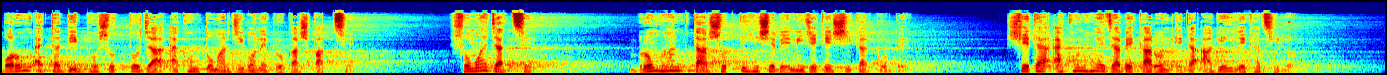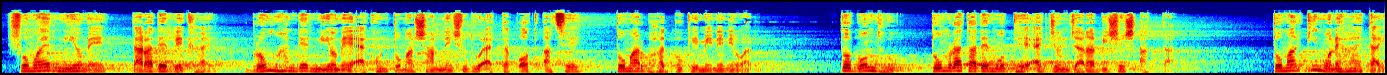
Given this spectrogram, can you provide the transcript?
বরং একটা দিব্য সত্য যা এখন তোমার জীবনে প্রকাশ পাচ্ছে। সময় যাচ্ছে। ব্রহ্মাণ্ড তার শক্তি হিসেবে নিজেকে স্বীকার করবে। সেটা এখন হয়ে যাবে কারণ এটা আগেই লেখা ছিল। সময়ের নিয়মে, তারাদের লেখায় ব্রহ্মাণ্ডের নিয়মে এখন তোমার সামনে শুধু একটা পথ আছে, তোমার ভাগ্যকে মেনে নেওয়ার। তো বন্ধু, তোমরা তাদের মধ্যে একজন যারা বিশেষ আত্মা। তোমার কি মনে হয় তাই?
